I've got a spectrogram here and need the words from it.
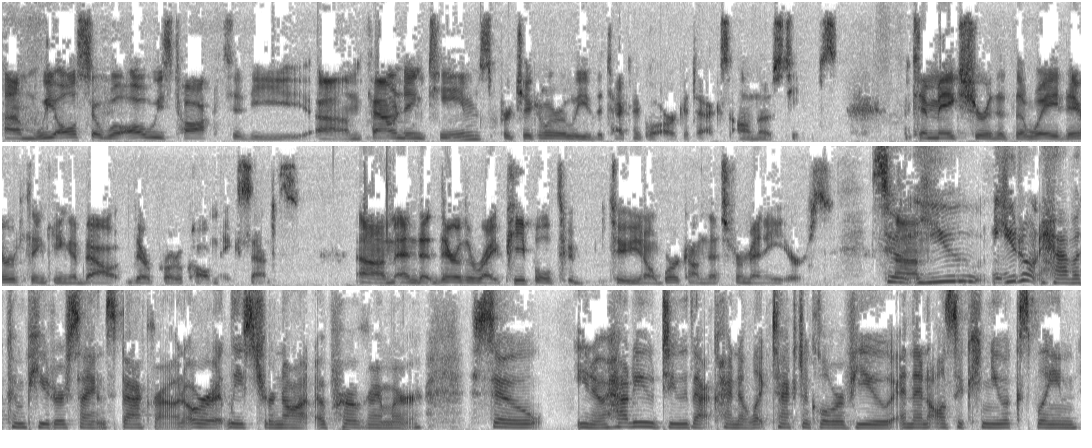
Um, we also will always talk to the um, founding teams, particularly the technical architects on those teams, to make sure that the way they're thinking about their protocol makes sense um, and that they're the right people to to you know work on this for many years. So um, you you don't have a computer science background, or at least you're not a programmer. So you know how do you do that kind of like technical review? And then also, can you explain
